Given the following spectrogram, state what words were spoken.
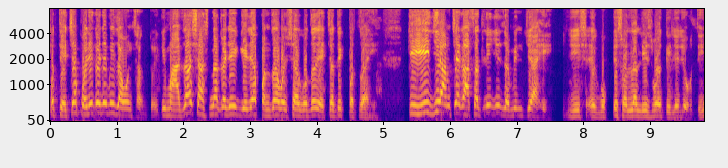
पण त्याच्या पलीकडे मी जाऊन सांगतोय की माझा शासनाकडे गेल्या पंधरा वर्षा अगोदर याच्यात एक पत्र आहे. की ही जी आमच्या गासातली जी जमीन जी आहे जी श- सल्ला लीजवर दिलेली होती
